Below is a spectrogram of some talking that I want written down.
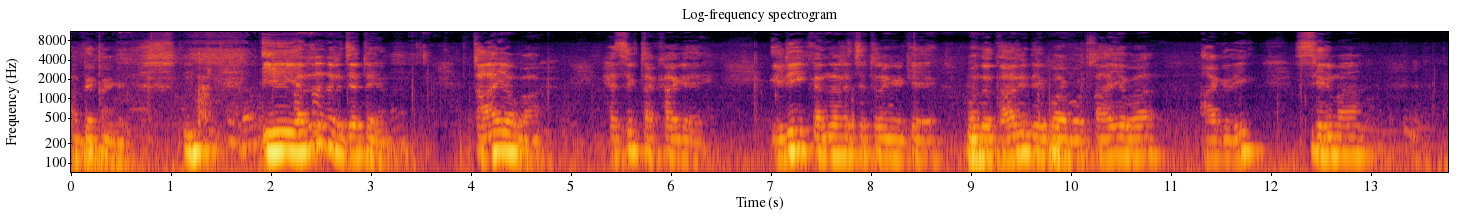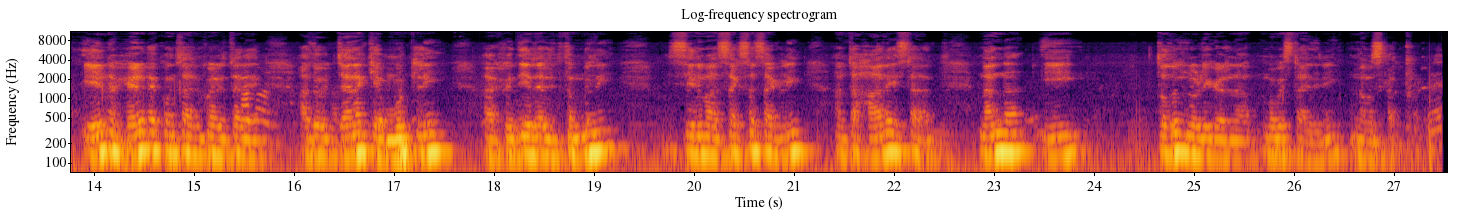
ಅದು ಬೇಕು ಈ ಎಲ್ಲದರ ಜೊತೆ ತಾಯವ್ವ ಹೆಸರಿಗೆ ತಕ್ಕ ಹಾಗೆ ಇಡೀ ಕನ್ನಡ ಚಿತ್ರರಂಗಕ್ಕೆ ಒಂದು ದಾರಿ ದೀಪವಾಗುವ ತಾಯವ್ವ ಆಗಲಿ, ಸಿನಿಮಾ ಏನು ಹೇಳಬೇಕು ಅಂತ ಅನ್ಕೊಂಡಿರ್ತಾರೆ ಅದು ಜನಕ್ಕೆ ಮುಟ್ಲಿ ಆ ಹೃದಯದಲ್ಲಿ ತುಂಬಲಿ ಸಿನಿಮಾ ಸಕ್ಸಸ್ ಆಗಲಿ ಅಂತ ಹಾರೈಸ್ತಾ ನನ್ನ ಈ ತೊದಲು ನುಡಿಗಳನ್ನ ಮುಗಿಸ್ತಾ ಇದ್ದೀನಿ. ನಮಸ್ಕಾರ.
